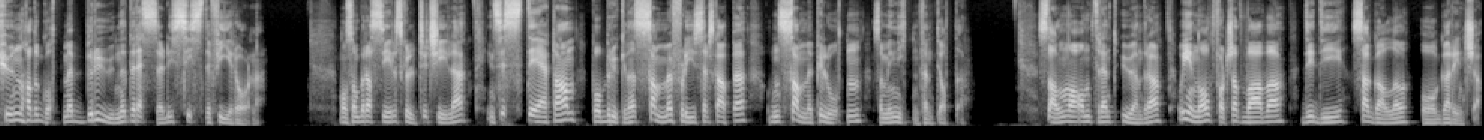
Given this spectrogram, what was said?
kun hadde gått med brune dresser de siste fire årene. Nå som Brasil skulle til Chile, insisterte han på å bruke det samme flyselskapet og den samme piloten som i 1958. Stallen var omtrent uendra og inneholdt fortsatt Vava, Didi, Zagallo og Garincha.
